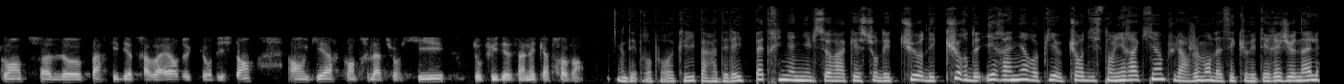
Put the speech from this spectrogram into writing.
contre le Parti des travailleurs de Kurdistan en guerre contre la Turquie depuis les années 80. Des propos recueillis par Adelaide Patrignani. Il sera question des, des Kurdes iraniens repliés au Kurdistan irakien, plus largement de la sécurité régionale.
